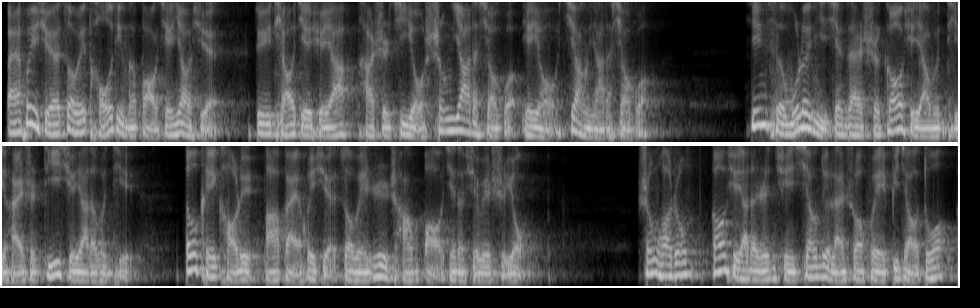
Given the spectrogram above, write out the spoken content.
百会穴作为头顶的保健要穴，对于调节血压，它是既有升压的效果，也有降压的效果。因此，无论你现在是高血压问题还是低血压的问题，都可以考虑把百会穴作为日常保健的穴位使用。生活中高血压的人群相对来说会比较多，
